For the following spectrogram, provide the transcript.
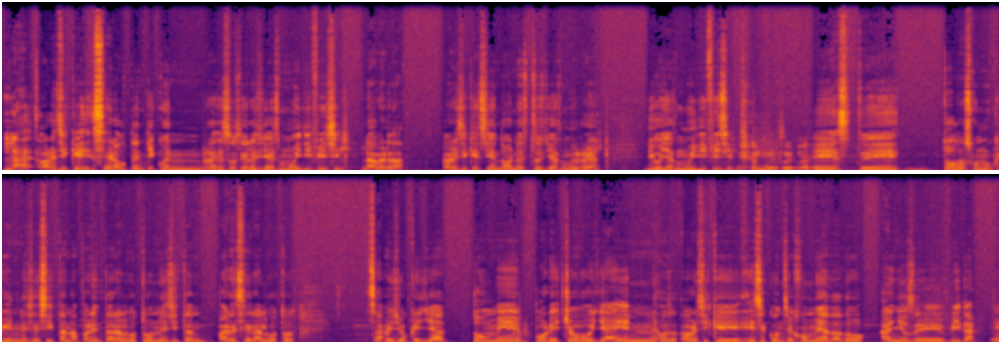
la, ahora sí que ser auténtico en redes sociales ya es muy difícil, la verdad. Ahora sí que siendo honestos ya es muy real. Digo, ya es muy difícil. Muy real. ¿no? Este, todos como que necesitan aparentar algo, todos necesitan parecer algo, todos. Sabes yo que ya tomé por hecho o ya en, o- ahora sí que ese consejo me ha dado años de vida.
